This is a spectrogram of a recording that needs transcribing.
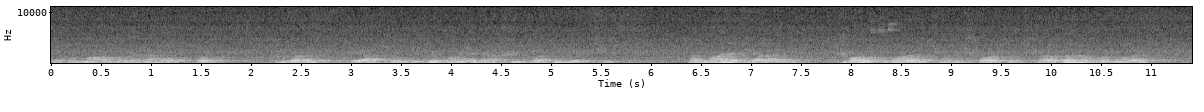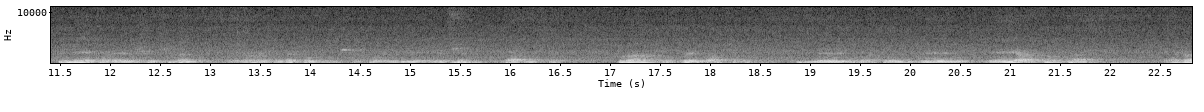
তখন মা বলে হ্যাঁ বাবা কর সুতরাং এই আশ্রমটিতে মায়ের আশীর্বাদ রয়েছে আর মায়ের ছাড়া শরৎ মহারাজ, স্বামী শারদানন্দ মহারাজ, তিনি এখানে এসেছিলেন এবং এখানে প্রতিষ্ঠা করে দিয়ে গেছেন ঠাকুরকে সুতরাং বুঝতেই পারছেন যে যে এই আশ্রমটা একটা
